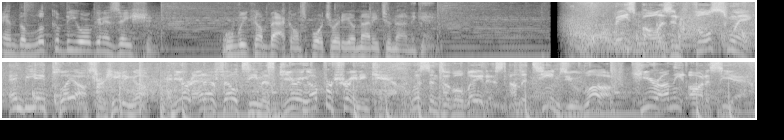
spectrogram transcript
and the look of the organization when we come back on Sports Radio 92.9 The Game. Baseball is in full swing. NBA playoffs are heating up, and your NFL team is gearing up for training camp. Listen to the latest on the teams you love here on the Odyssey app.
